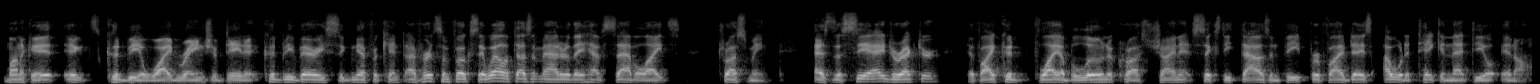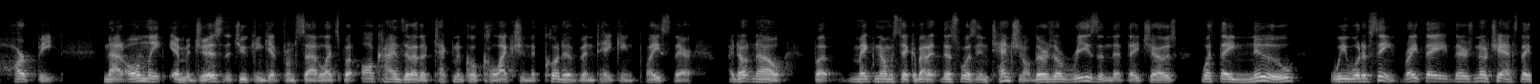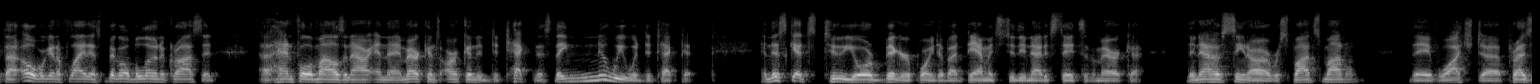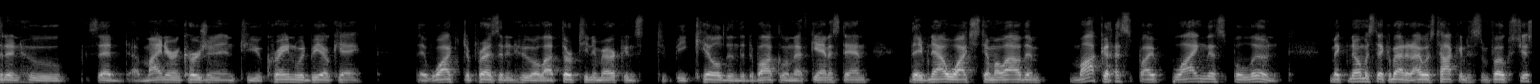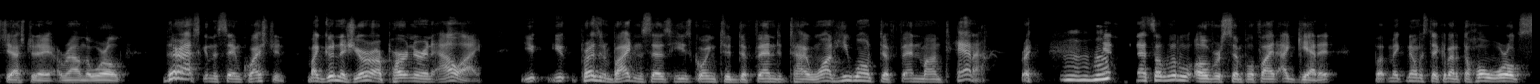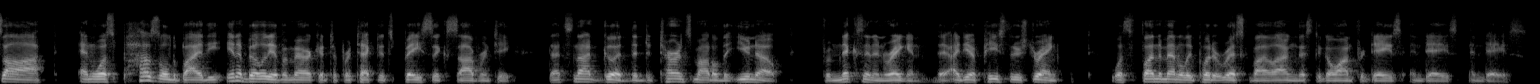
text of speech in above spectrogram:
Monica, it, it, could be a wide range of data. It could be very significant. I've heard some folks say, well, it doesn't matter. They have satellites. Trust me, as the CIA director, if I could fly a balloon across China at 60,000 feet for five days, I would have taken that deal in a heartbeat not mm-hmm. only images that you can get from satellites, but all kinds of other technical collection that could have been taking place there. I don't know, but make no mistake about it, this was intentional. There's a reason that they chose what they knew we would have seen, right? They there's no chance they thought, oh, we're going to fly this big old balloon across it a handful of miles an hour, and the Americans aren't going to detect this. They knew we would detect it. And this gets to your bigger point about damage to the United States of America. They now have seen our response model. They've watched a president who said a minor incursion into Ukraine would be okay. They've watched a president who allowed 13 Americans to be killed in the debacle in Afghanistan. They've now watched him allow them mock us by flying this balloon. Make no mistake about it. I was talking to some folks just yesterday around the world. They're asking the same question. My goodness, you're our partner and ally. You, you, President Biden says he's going to defend Taiwan. He won't defend Montana, right? Mm-hmm. That's a little oversimplified. I get it, but make no mistake about it. The whole world saw and was puzzled by the inability of America to protect its basic sovereignty. That's not good. The deterrence model that you know from Nixon and Reagan, the idea of peace through strength, was fundamentally put at risk by allowing this to go on for days and days and days.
